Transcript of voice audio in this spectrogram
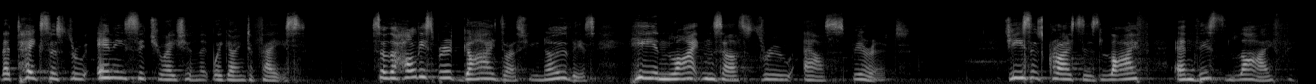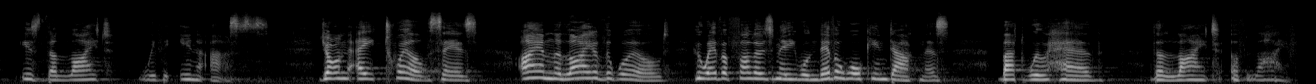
that takes us through any situation that we're going to face. So the Holy Spirit guides us, you know this. He enlightens us through our spirit. Jesus Christ is life, and this life is the light within us. John 8 12 says, I am the light of the world. Whoever follows me will never walk in darkness, but will have the light of life.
